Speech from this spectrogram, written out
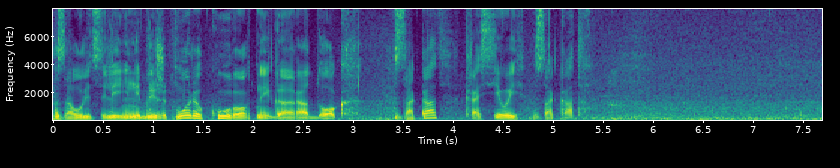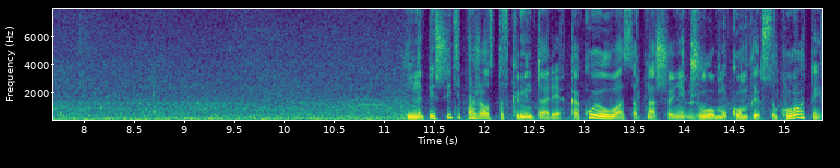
За улицей Ленина ближе к морю курортный городок. Закат, красивый закат. Напишите, пожалуйста, в комментариях, какое у вас отношение к жилому комплексу курортный.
